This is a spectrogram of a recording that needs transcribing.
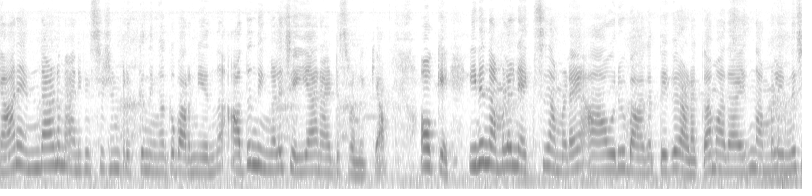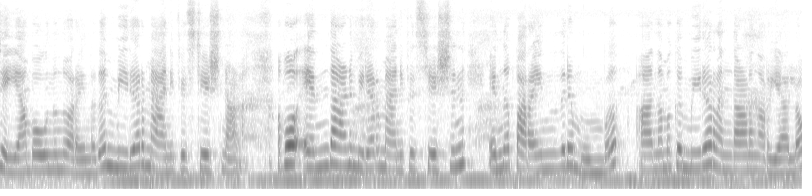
ഞാൻ എന്താണ് മാനിഫെസ്റ്റേഷൻ ട്രിക്ക് നിങ്ങൾക്ക് പറഞ്ഞു തരുന്നത്? അത് നിങ്ങൾ ചെയ്യാനായിട്ട് ശ്രമിക്കാം. ഓക്കെ ഇനി നമ്മൾ നെക്സ്റ്റ് നമ്മുടെ ആ ഒരു ഭാഗത്തേക്ക് കടക്കാം. അതായത് നമ്മൾ ഇന്ന് ചെയ്യാൻ പോകുന്നതെന്ന് പറയുന്നത് മിറർ മാനിഫെസ്റ്റേഷൻ ആണ്. അപ്പോൾ എന്താണ് മിറർ മാനിഫെസ്റ്റേഷൻ എന്ന് പറയുന്നതിന് മുമ്പ് നമുക്ക് മിറർ എന്താണെന്ന് അറിയാലോ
